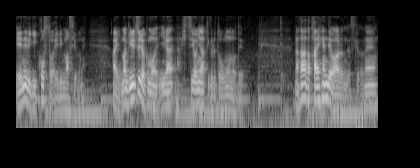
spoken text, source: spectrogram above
エネルギー、コストがいりますよね。はい。まあ技術力もいら必要になってくると思うので、なかなか大変ではあるんですけどね。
